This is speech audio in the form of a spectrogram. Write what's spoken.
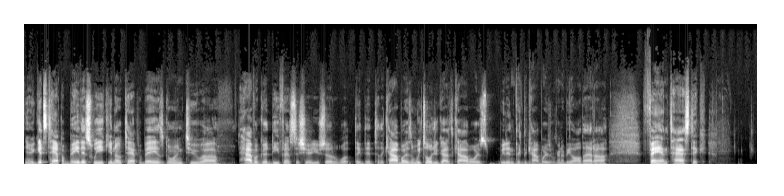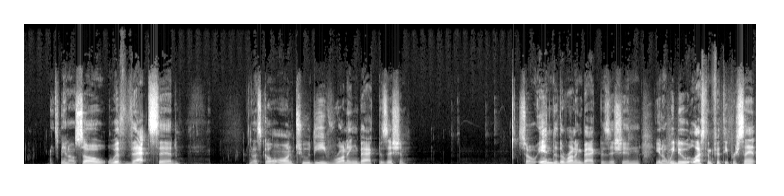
you know, he gets Tampa Bay this week. You know, Tampa Bay is going to uh, have a good defense this year. You showed what they did to the Cowboys, and we told you guys the Cowboys. We didn't think the Cowboys were going to be all that uh, fantastic. You know, so with that said, let's go on to the running back position. So into the running back position, you know, we do less than 50%.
